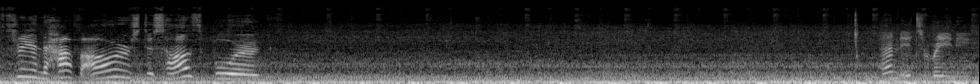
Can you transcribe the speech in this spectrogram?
Drive three and a half hours to Salzburg. And it's raining.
